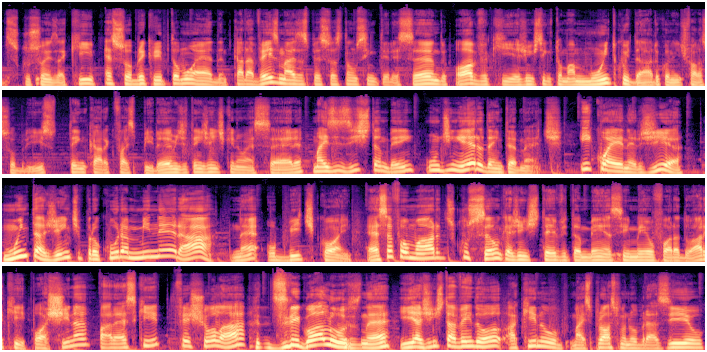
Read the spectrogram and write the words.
discussões aqui é sobre criptomoeda. Cada vez mais as pessoas estão se interessando. Óbvio que a gente tem que tomar muito cuidado quando a gente fala sobre isso. Tem cara que faz pirâmide, tem gente que não é séria, mas existe também um dinheiro da internet. E com a energia, muita gente procura minerar, né, o Bitcoin. Essa foi a maior discussão que a gente teve também assim meio fora do ar que, pô, a China parece que fechou lá, desligou a luz, né? E a gente tá vendo aqui no mais próximo no Brasil,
